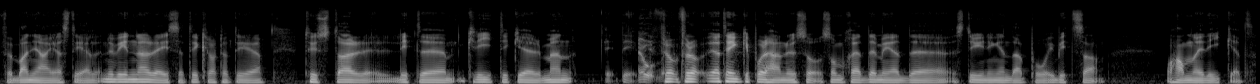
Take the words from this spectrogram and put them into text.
för Banjayas del. Nu vinner han racet, det är klart att det tystar lite kritiker men det, för, för, jag tänker på det här nu så, som skedde med eh, styrningen där på Ibiza och hamna i diket.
